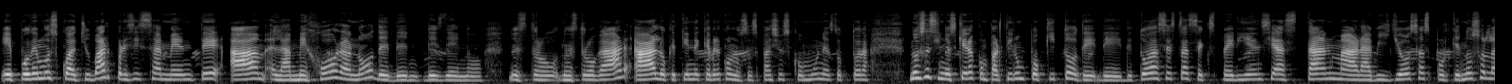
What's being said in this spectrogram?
eh, podemos coadyuvar precisamente a la mejora, ¿no? De, desde nuestro, nuestro hogar a lo que tiene que ver con los espacios comunes, doctora. No sé si nos quiera compartir un poquito de, de todas estas experiencias tan maravillosas, porque no solo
